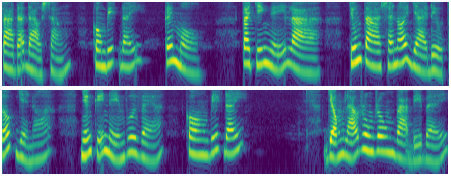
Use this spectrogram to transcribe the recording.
Ta đã đào sẵn, con biết đấy, cái mồ. Ta chỉ nghĩ là chúng ta sẽ nói vài điều tốt về nó. Những kỷ niệm vui vẻ, con biết đấy. Giọng lão run run và bị bể.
